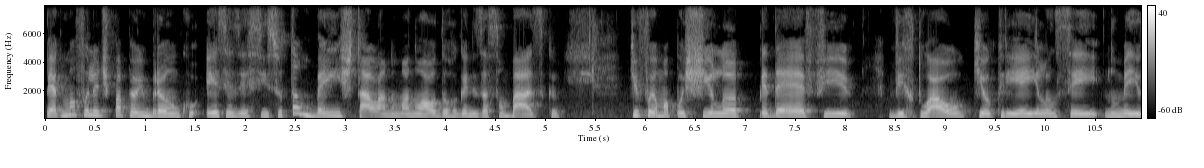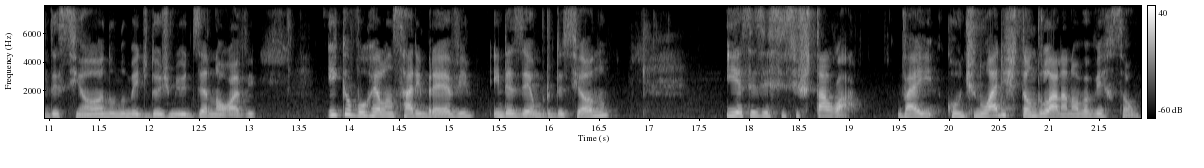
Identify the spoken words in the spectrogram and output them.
Pega uma folha de papel em branco. Esse exercício também está lá no Manual da Organização Básica, que foi uma apostila PDF virtual que eu criei e lancei no meio desse ano, no meio de 2019, e que eu vou relançar em breve, em dezembro desse ano. E esse exercício está lá. Vai continuar estando lá na nova versão.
